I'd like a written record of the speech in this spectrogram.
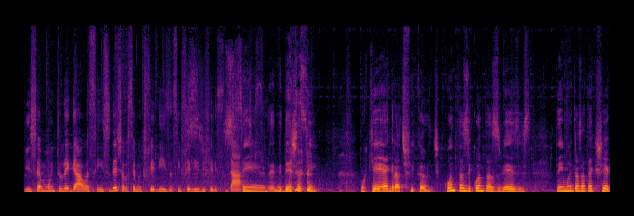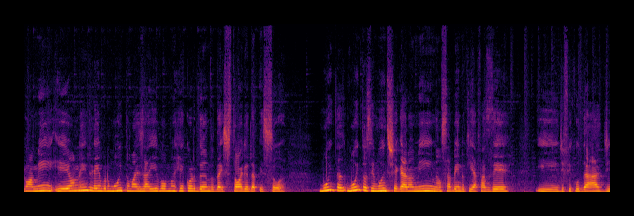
Isso é muito legal, assim. Isso deixa você muito feliz, assim, feliz de felicidade. Sim, assim. me deixa assim. porque é gratificante. Quantas e quantas vezes tem muitas até que chegam a mim e eu nem lembro muito, mas aí vou me recordando da história da pessoa. Muitas, muitos e muitos chegaram a mim não sabendo o que ia fazer, e dificuldade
